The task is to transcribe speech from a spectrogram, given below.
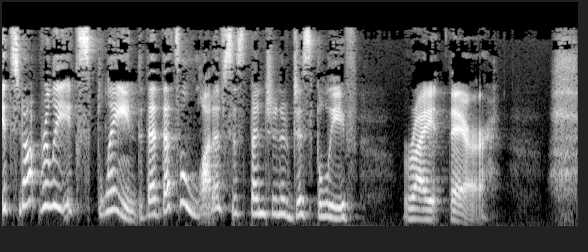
it's not really explained. That That's a lot of suspension of disbelief right there.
